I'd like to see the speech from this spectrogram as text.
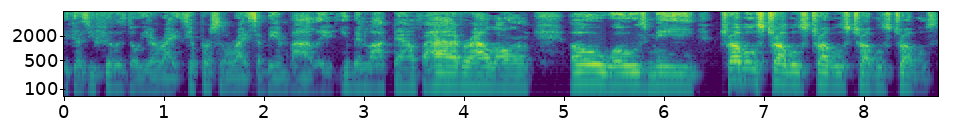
because you feel as though your rights, your personal rights are being violated. You've been locked down for however how long. Oh, woe's me. Troubles, troubles, troubles, troubles, troubles.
